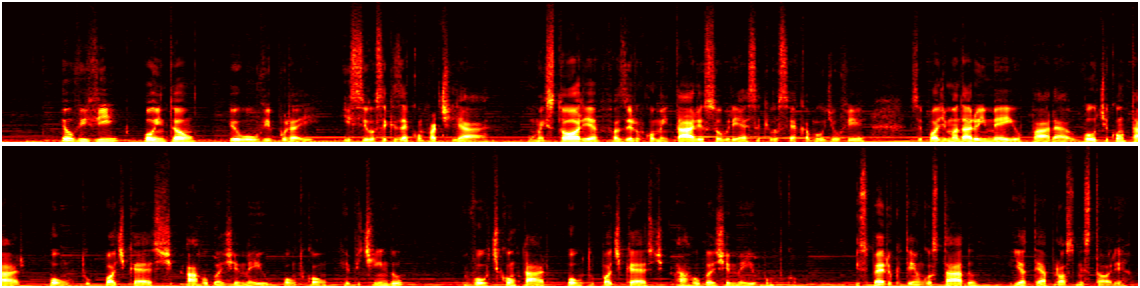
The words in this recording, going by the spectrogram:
eu vivi ou então eu ouvi por aí. E se você quiser compartilhar uma história, fazer um comentário sobre essa que você acabou de ouvir, você pode mandar um e-mail para voutecontar.podcast@gmail.com. Repetindo, voutecontar.podcast@gmail.com. Espero que tenham gostado e até a próxima história.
